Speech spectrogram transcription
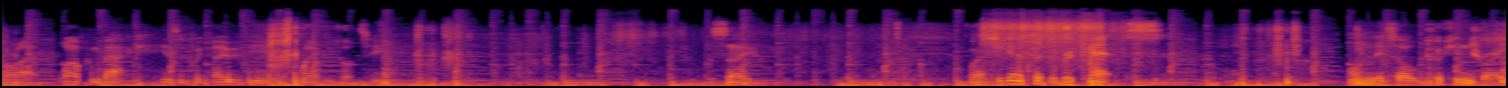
Alright, welcome back. Here's a quick overview of where we got to. So, we're actually going to put the briquettes on this old cooking tray,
